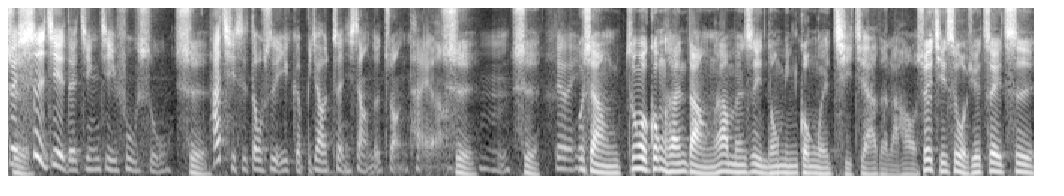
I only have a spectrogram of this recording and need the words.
对世界的经济复苏，是它其实都是一个比较正向的状态了。是，嗯，是。对，我想中国共产党他们是以农民工为起家的，然后，所以其实我觉得这一次，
